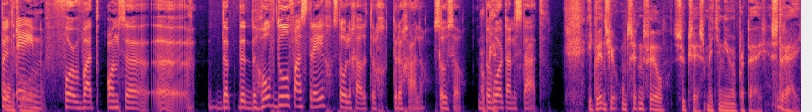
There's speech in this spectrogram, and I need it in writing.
Punt Controle. 1, voor wat onze... eh, de, de, de hoofddoel van Streeg, gestolen gelden terug, terughalen. Sowieso. Het behoort aan de staat. Ik wens je ontzettend veel succes met je nieuwe partij. Strij,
